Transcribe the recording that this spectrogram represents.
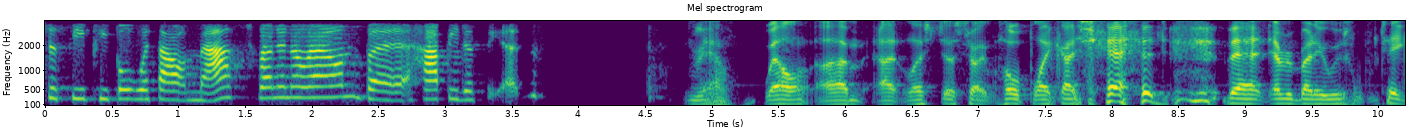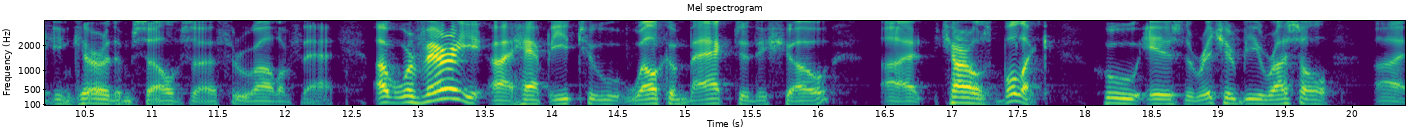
to see people without masks running around, but happy to see it. Yeah. Well, um, uh, let's just hope, like I said, that everybody was taking care of themselves uh, through all of that. Uh, we're very uh, happy to welcome back to the show uh, Charles Bullock, who is the Richard B. Russell uh,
